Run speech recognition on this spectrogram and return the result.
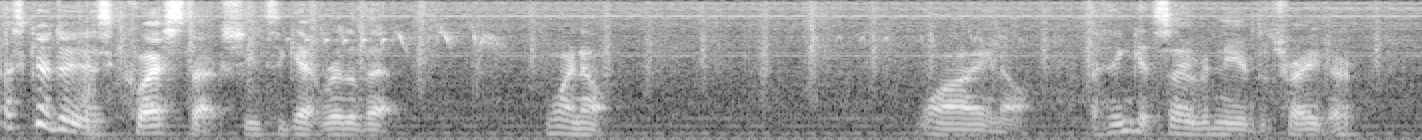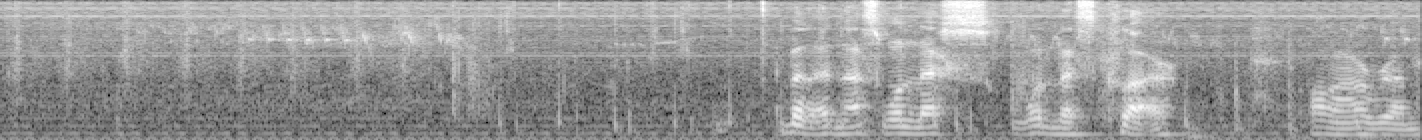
Let's go do this quest actually to get rid of it. Why not? Why not? I think it's over near the trader. But then that's one less one less clutter on our um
